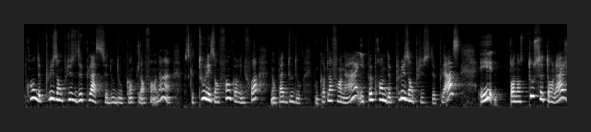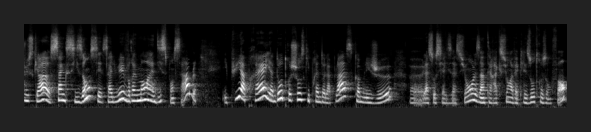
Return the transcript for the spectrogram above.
prend de plus en plus de place, ce doudou, quand l'enfant en a un. Parce que tous les enfants, encore une fois, n'ont pas de doudou. Donc quand l'enfant en a un, il peut prendre de plus en plus de place. Et pendant tout ce temps-là, jusqu'à 5-6 ans, ça lui est vraiment indispensable. Et puis après, il y a d'autres choses qui prennent de la place, comme les jeux, euh, la socialisation, les interactions avec les autres enfants.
